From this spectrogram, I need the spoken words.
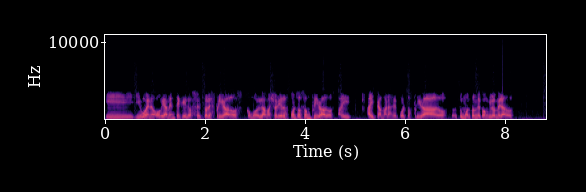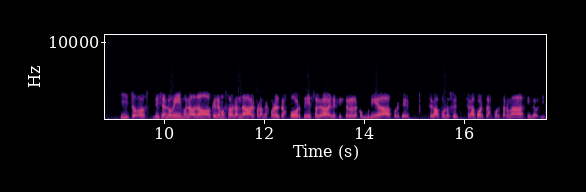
y, y bueno, obviamente que los sectores privados, como la mayoría de los puertos son privados, hay, hay cámaras de puertos privados, un montón de conglomerados y todos dicen lo mismo, no, no, queremos agrandar para mejorar el transporte y eso le va a beneficiar a la comunidad porque se va a poder, se va a poder transportar más y, lo, y,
